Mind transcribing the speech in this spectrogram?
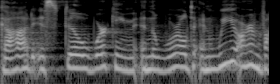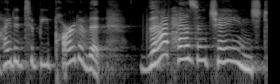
God is still working in the world, and we are invited to be part of it. That hasn't changed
